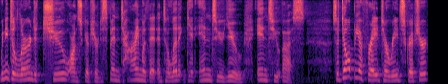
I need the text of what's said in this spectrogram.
We need to learn to chew on Scripture, to spend time with it, and to let it get into you, into us. So don't be afraid to read Scripture,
